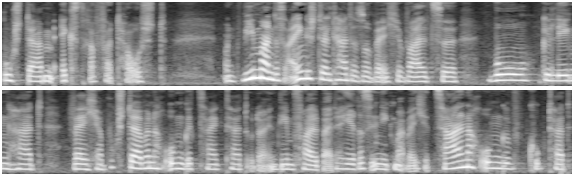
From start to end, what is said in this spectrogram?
Buchstaben extra vertauscht. Und wie man das eingestellt hat, also welche Walze wo gelegen hat, welcher Buchstabe nach oben gezeigt hat oder in dem Fall bei der Heeresenigma welche Zahl nach oben geguckt hat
